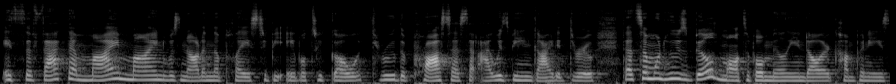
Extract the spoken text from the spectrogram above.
It's the fact that my mind was not in the place to be able to go through the process that I was being guided through. That someone who's built multiple million dollar companies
